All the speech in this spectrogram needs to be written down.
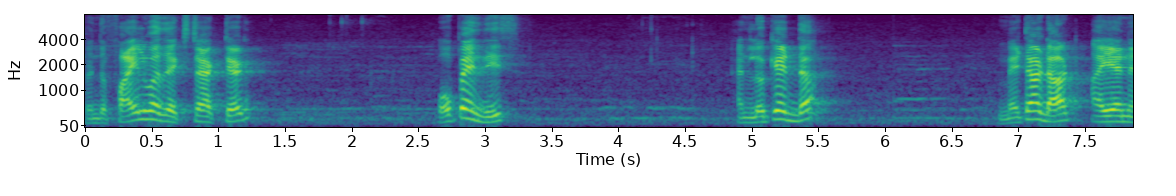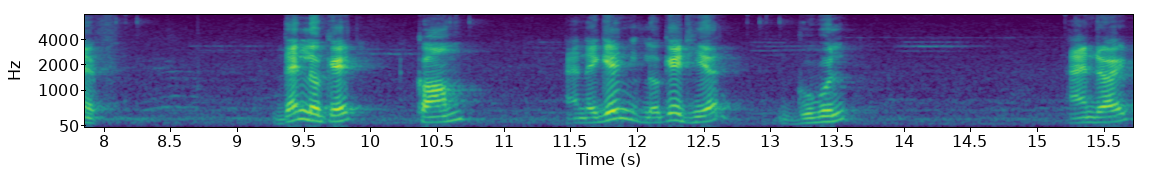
When the file was extracted, open this and locate the meta.inf. Then locate com and again locate here Google, Android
